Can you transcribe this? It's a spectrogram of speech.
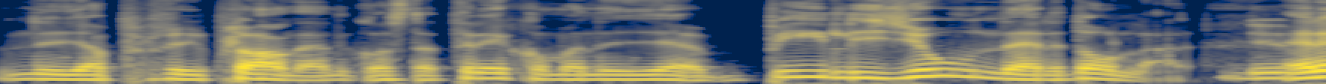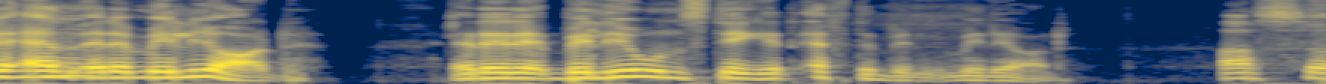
nya flygplanen kostar 3,9 biljoner dollar. Du- Är, det en, är det miljard? Eller är det biljon steget efter bil, miljard? Alltså,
